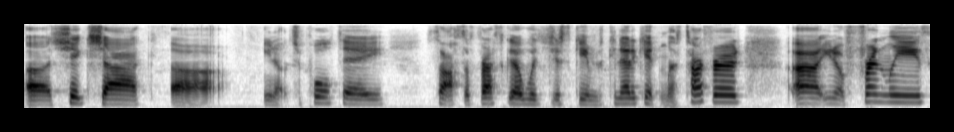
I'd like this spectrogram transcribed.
Uh, Shake Shack. Uh, you know, Chipotle. Salsa Fresca, which just came to Connecticut and West Hartford. Uh, you know, Friendly's.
